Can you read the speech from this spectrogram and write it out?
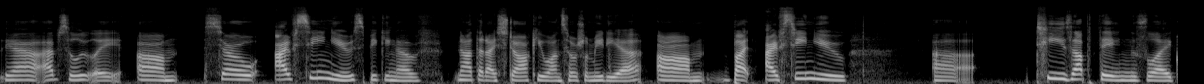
Yeah, absolutely. Um, so I've seen you. Speaking of, not that I stalk you on social media, um, but I've seen you uh, tease up things like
